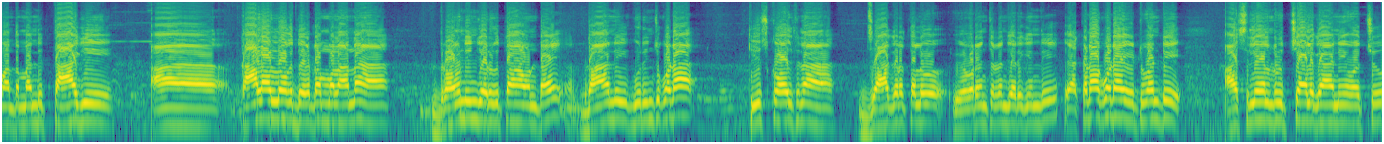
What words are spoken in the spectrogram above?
కొంతమంది తాగి కాలంలోకి కాలాల్లోకి దిగడం వలన డ్రౌనింగ్ జరుగుతూ ఉంటాయి. దాని గురించి కూడా తీసుకోవాల్సిన జాగ్రత్తలు వివరించడం జరిగింది. ఎక్కడా కూడా ఎటువంటి అశ్లీల నృత్యాలు కానివ్వచ్చు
